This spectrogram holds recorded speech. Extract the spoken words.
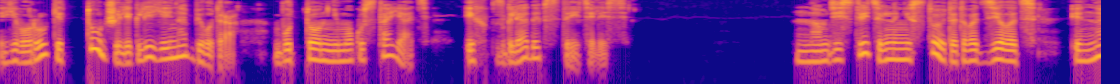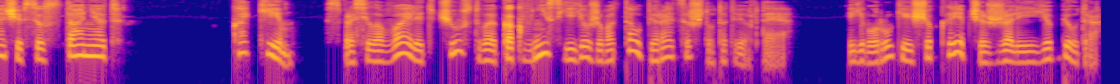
Его руки тут же легли ей на бедра, будто он не мог устоять. Их взгляды встретились. Нам действительно не стоит этого делать, иначе все станет... Каким? спросила Вайлет, чувствуя, как вниз ее живота упирается что-то твердое. Его руки еще крепче сжали ее бедра,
